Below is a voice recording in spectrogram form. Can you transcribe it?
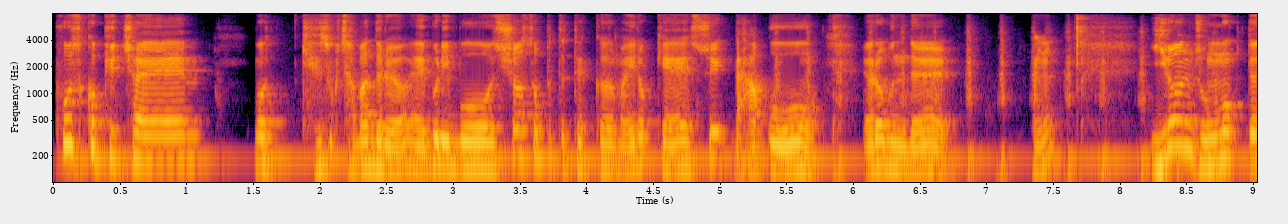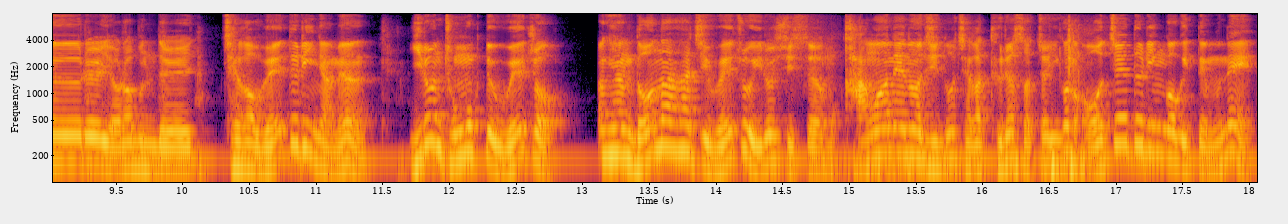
포스코 퓨처엠 뭐 계속 잡아드려요. 에브리보, 슈어소프트 테크 막 이렇게 수익 나고 여러분들 응? 이런 종목들을 여러분들 제가 왜 드리냐면 이런 종목들 왜 줘? 아, 그냥 너나 하지 왜 줘? 이럴 수 있어요. 뭐 강원 에너지도 제가 드렸었죠. 이건 어제 드린 거기 때문에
